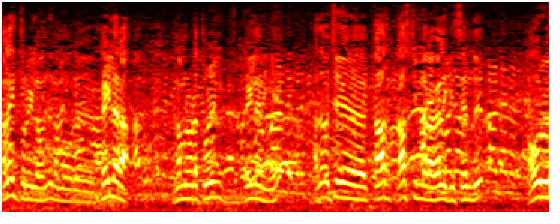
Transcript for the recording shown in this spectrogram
கலைத்துறையில் வந்து நம்ம ஒரு டெய்லராக நம்மளோட தொழில் டெய்லரிங்கு அதை வச்சு கா- காஸ்டியூமராக வேலைக்கு சேர்ந்து அவரு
